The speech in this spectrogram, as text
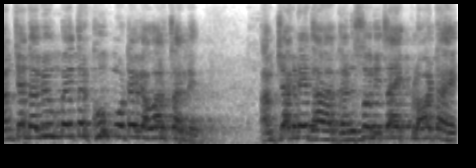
आमच्या नवी मुंबईत तर खूप मोठे व्यवहार चालले आमच्याकडे धा- घणसोलीचा एक प्लॉट आहे.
